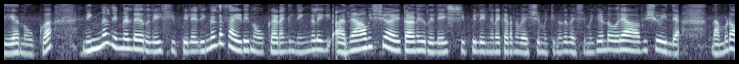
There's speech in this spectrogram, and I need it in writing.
ചെയ്യാൻ നോക്കുക. നിങ്ങൾ നിങ്ങളുടെ റിലേഷൻഷിപ്പിൽ നിങ്ങളുടെ സൈഡിൽ നോക്കുകയാണെങ്കിൽ നിങ്ങൾ അനാവശ്യമായിട്ടാണ് ഈ റിലേഷൻഷിപ്പിൽ ഇങ്ങനെ കിടന്ന് വിഷമിക്കുന്നത്. വിഷമിക്കേണ്ട ഒരാവശ്യമില്ല നമ്മുടെ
